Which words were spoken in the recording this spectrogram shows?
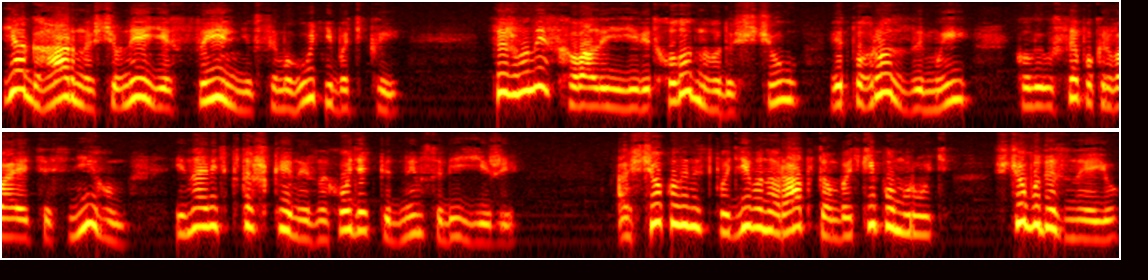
як гарно, що в неї є сильні, всемогутні батьки. Це ж вони сховали її від холодного дощу, від погроз зими, коли усе покривається снігом, і навіть пташки не знаходять під ним собі їжі. А що, коли несподівано раптом батьки помруть, що буде з нею?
